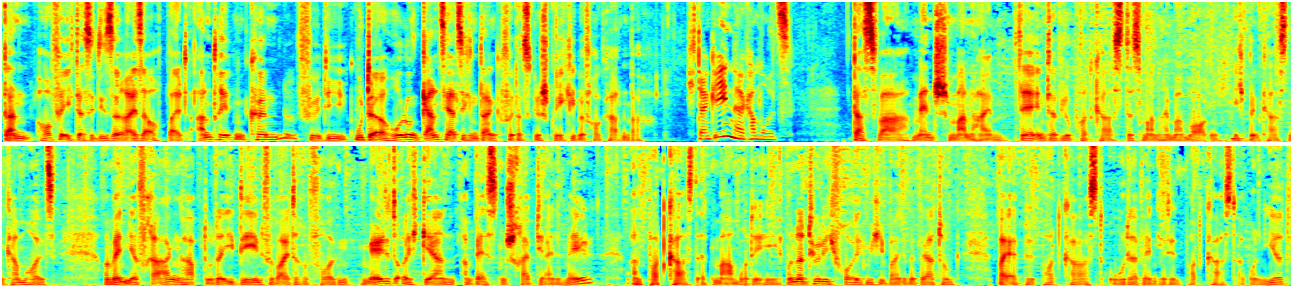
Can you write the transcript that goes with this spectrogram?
Dann hoffe ich, dass Sie diese Reise auch bald antreten können. Für die gute Erholung ganz herzlichen Dank für das Gespräch, liebe Frau Kadenbach. Ich danke Ihnen, Herr Kamholz. Das war Mensch Mannheim, der Interview-Podcast des Mannheimer Morgen. Ich bin Carsten Kamholz und wenn ihr Fragen habt oder Ideen für weitere Folgen, meldet euch gern. Am besten schreibt ihr eine Mail an podcast.marmo.de. Und natürlich freue ich mich über eine Bewertung bei Apple Podcast oder wenn ihr den Podcast abonniert.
